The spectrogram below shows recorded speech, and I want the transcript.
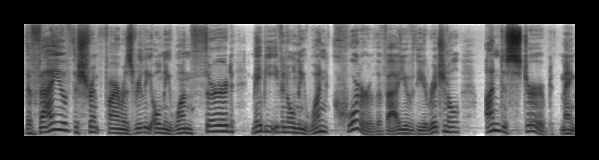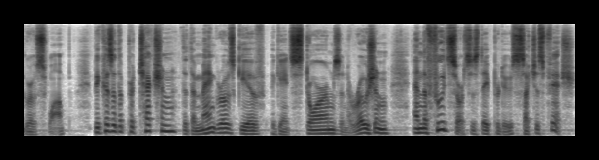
the value of the shrimp farm is really only one third, maybe even only one quarter of the value of the original undisturbed mangrove swamp because of the protection that the mangroves give against storms and erosion and the food sources they produce, such as fish.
